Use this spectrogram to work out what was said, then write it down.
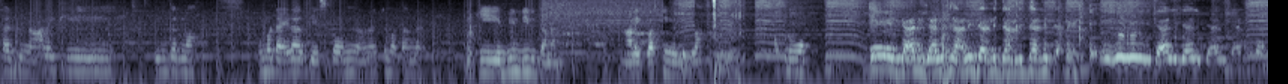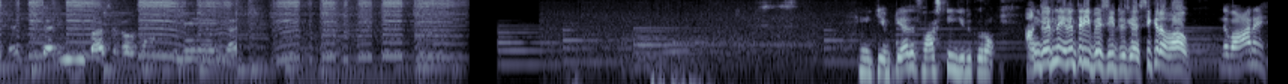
சரி நாளைக்கு இருந்துடலாம். ரொம்ப டயர்டாக இருக்கு எஸ்பா ஒன்றும் நினைக்க மாட்டாங்க. இன்னைக்கு எப்படியும் லீவ் தானே நாளைக்கு ஃபாஸ்டிங் எடுத்துக்கலாம் சாப்பிடுவோம் ஏய் jolly jolly jolly jolly jolly jolly jolly ஏய் jolly jolly jolly jolly jolly jolly jolly ஒரு ஜாலி இன்னைக்கு எப்படியாவது ஃபாஸ்டிங் இருக்கிறோம் அங்க இருந்து என்ன தெரிய பேசிட்டு இருக்க சீக்கிரம் வா இந்த வாரேன்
